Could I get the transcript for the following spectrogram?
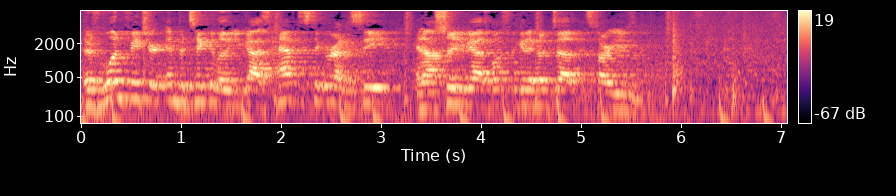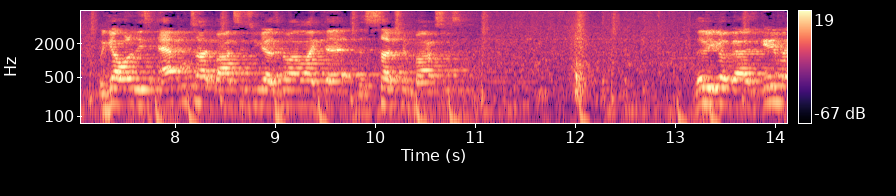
There's one feature in particular you guys have to stick around to see, and I'll show you guys once we get it hooked up and start using it. We got one of these Apple type boxes. You guys know I like that, the suction boxes. There you go, guys. Gamma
